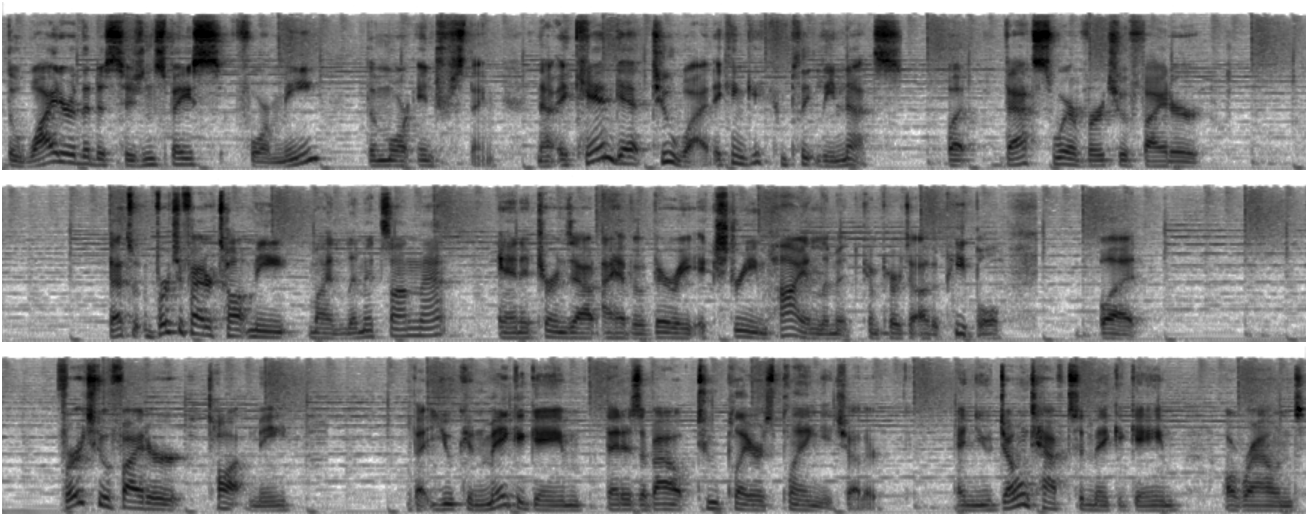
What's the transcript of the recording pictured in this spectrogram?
the wider the decision space for me, the more interesting. Now, it can get too wide, it can get completely nuts, but that's where Virtua Fighter. That's what Virtua Fighter taught me my limits on that, and it turns out I have a very extreme high limit compared to other people. But Virtua Fighter taught me that you can make a game that is about two players playing each other. And you don't have to make a game around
